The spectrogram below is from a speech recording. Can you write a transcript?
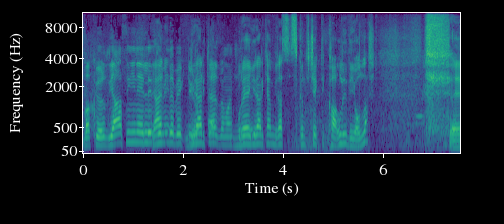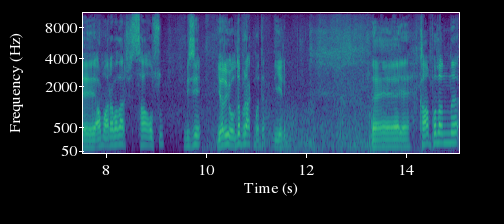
bakıyoruz. Yasin yine elleri Yani cebinde bekliyor. girerken, Her zaman Buraya girerken biraz sıkıntı çektik. Karlıydı yollar. Ee, ama arabalar sağ olsun bizi yarı yolda bırakmadı diyelim. Ee, kamp alanını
